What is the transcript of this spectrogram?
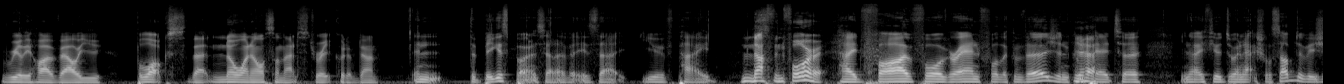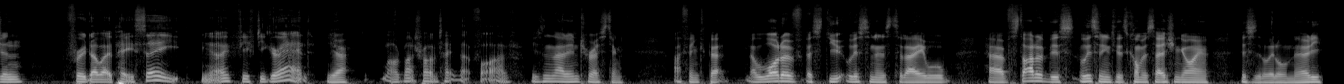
really high value blocks that no one else on that street could have done. and the biggest bonus out of it is that you've paid Nothing for it. paid five, four grand for the conversion Yeah. compared to, you know, if you're doing actual subdivision through WAPC, you know, fifty grand. Yeah. I'd much rather take that five. Isn't that interesting? I think that a lot of astute listeners today will have started this listening to this conversation going, This is a little nerdy,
